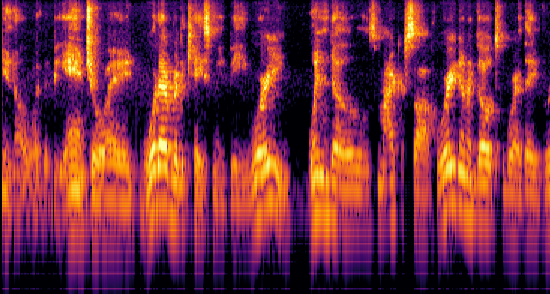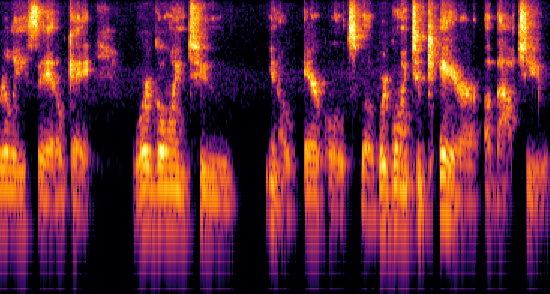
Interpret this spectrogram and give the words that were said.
you know, whether it be Android, whatever the case may be, where you, Windows, Microsoft, where are you going to go to where they've really said, okay, we're going to, you know, air quotes, but we're going to care about you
